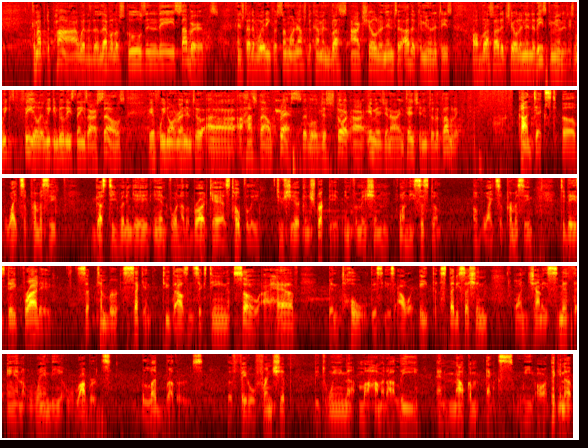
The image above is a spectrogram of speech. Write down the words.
come up to par with the level of schools in the suburbs instead of waiting for someone else to come and bus our children into other communities or bus other children into these communities. We feel that we can do these things ourselves if we don't run into a, a hostile press that will distort our image and our intention to the public. Context of white supremacy. Gus T. Renegade in for another broadcast, hopefully to share constructive information on the system of white supremacy. Today's date, Friday, September 2nd, 2016. So I have been told this is our eighth study session on Johnny Smith and Randy Roberts, Blood Brothers, the fatal friendship between Muhammad Ali and Malcolm X. We are picking up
